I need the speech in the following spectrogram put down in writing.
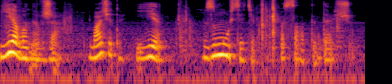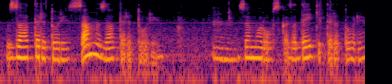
Є вони вже. Бачите? Є. Змусять як підписати дещо за територію, саме за територію. Мгм. Заморозка за деякі території.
